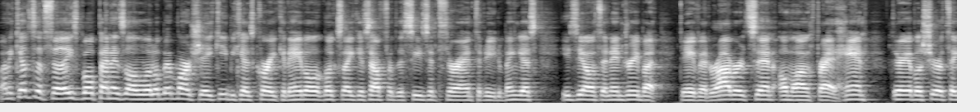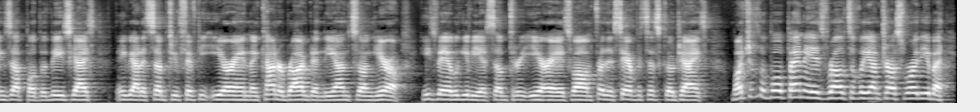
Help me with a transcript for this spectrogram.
when it comes to the Phillies, bullpen is a little bit more shaky because Corey Knebel, it looks like, is out for the season Seranthony Dominguez. He's dealing with an injury, but David Robertson, along with Brad Hand, they're able to shore things up. Both of these guys, they've got a sub 250 ERA, and then Connor Brogdon, the unsung hero, he's been able to give you a sub 3 ERA as well. And for the San Francisco Giants, much of the bullpen is relatively untrustworthy, but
